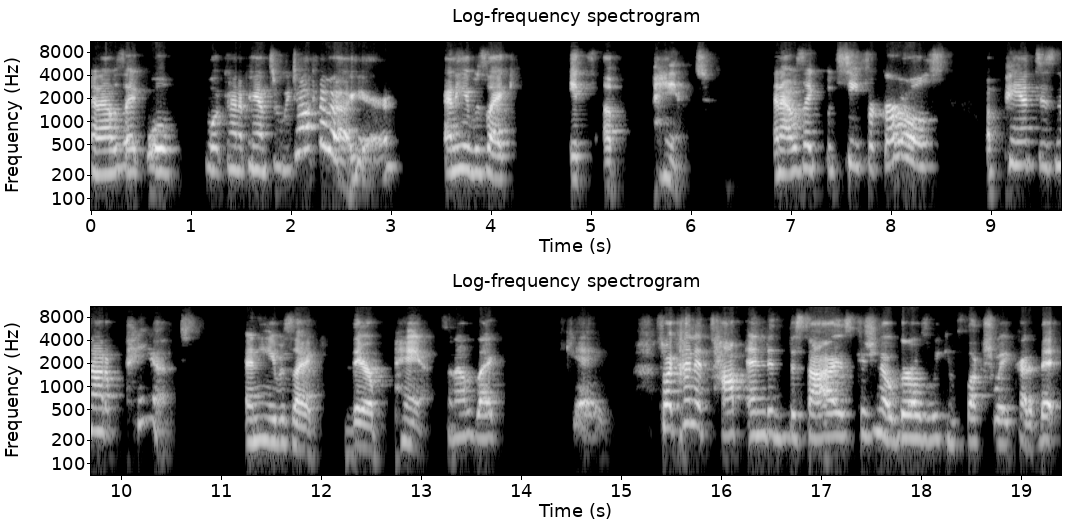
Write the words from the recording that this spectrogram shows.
And I was like, Well, what kind of pants are we talking about here? And he was like, It's a pant. And I was like, But see, for girls, a pant is not a pant. And he was like, They're pants. And I was like, Okay. So I kind of top ended the size because, you know, girls, we can fluctuate quite a bit.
